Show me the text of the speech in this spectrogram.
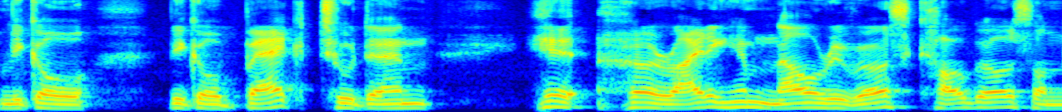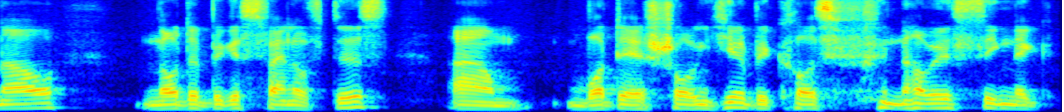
we go we go back to then her riding him now reverse cowgirl. So now not the biggest fan of this. Um, what they're showing here because now we're seeing like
